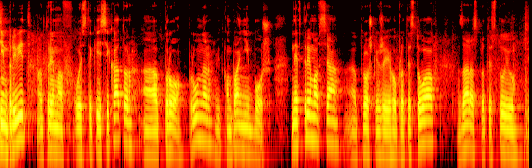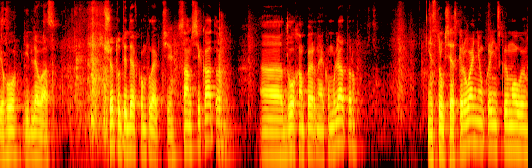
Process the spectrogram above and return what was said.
Всім привіт! Отримав ось такий сікатор е, Pro Pruner від компанії Bosch. Не втримався, е, трошки вже його протестував. Зараз протестую його і для вас. Що тут йде в комплекті? Сам сікатор, 2-амперний акумулятор, інструкція з керування українською мовою.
